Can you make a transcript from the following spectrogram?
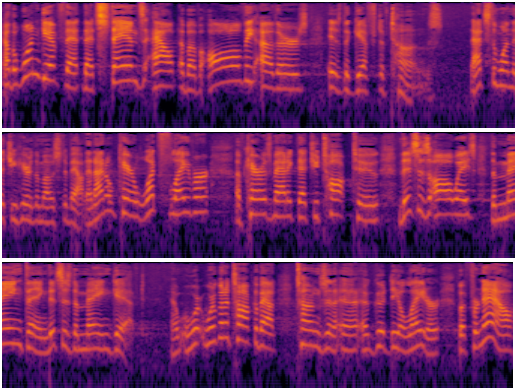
Now, the one gift that, that stands out above all the others is the gift of tongues. That's the one that you hear the most about. And I don't care what flavor of charismatic that you talk to, this is always the main thing. This is the main gift. And we're, we're going to talk about tongues a, a good deal later, but for now,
